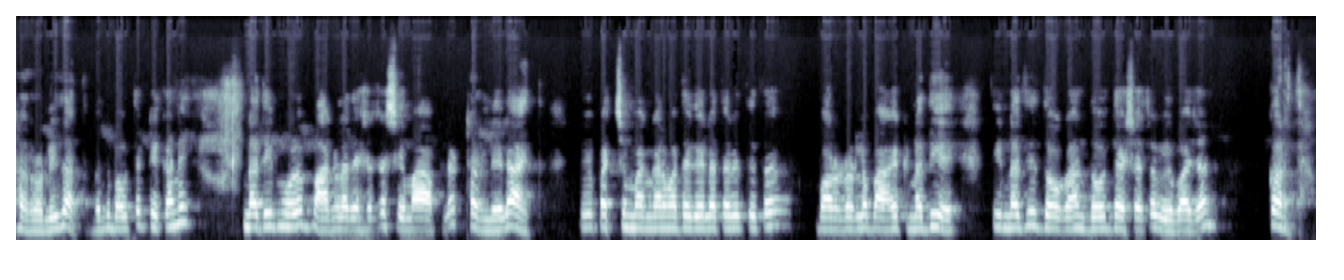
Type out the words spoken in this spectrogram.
ठरवली जाते. म्हणजे बहुतेक ठिकाणी नदींमुळे बांगलादेशाच्या सीमा आपल्या ठरलेल्या आहेत. तुम्ही पश्चिम बंगालमध्ये गेलं तरी तिथं बॉर्डरला बा एक नदी आहे. ती नदी दोघां दोन देशाचं विभाजन करतं.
